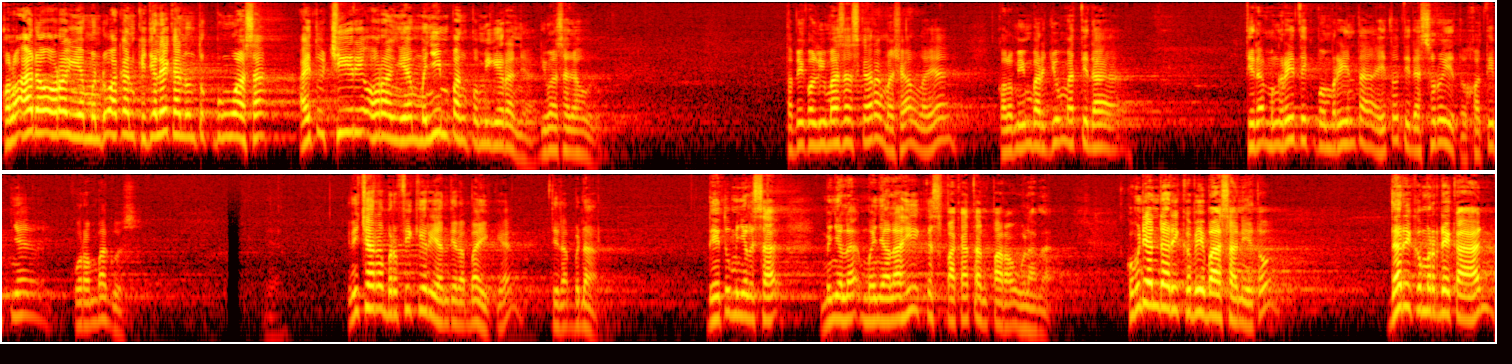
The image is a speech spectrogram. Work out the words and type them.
kalau ada orang yang mendoakan kejelekan untuk penguasa, itu ciri orang yang menyimpang pemikirannya di masa dahulu. Tapi kalau di masa sekarang, masya Allah ya, kalau mimbar Jumat tidak tidak mengkritik pemerintah itu tidak seru itu, khotibnya kurang bagus. Ini cara berpikir yang tidak baik ya, tidak benar. Dia itu menyalahi kesepakatan para ulama. Kemudian dari kebebasan itu, dari kemerdekaan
